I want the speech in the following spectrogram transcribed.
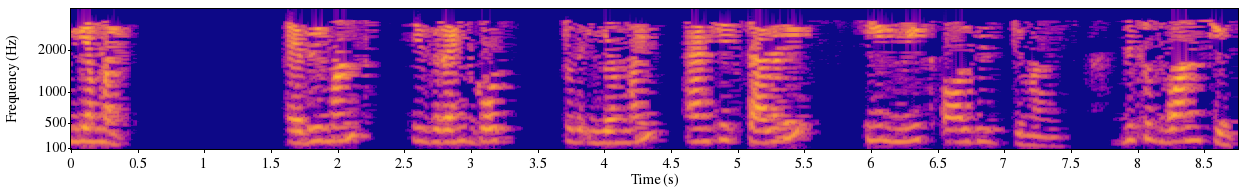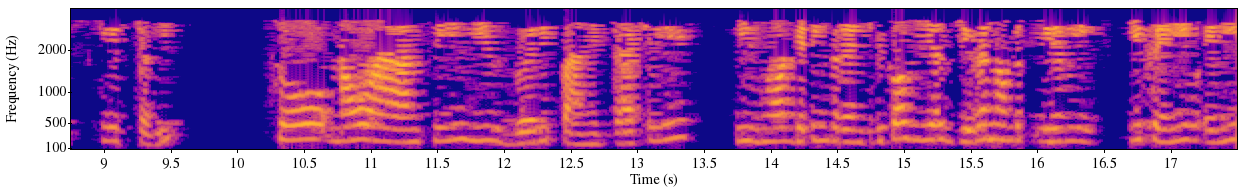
EMI. Every month, his rent goes to the EMI, and his salary, he'll meet all his demands. This is one case case study. So now I am seeing he is very panicked. Actually, he is not getting the rent because he has given on the clearly, if any any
